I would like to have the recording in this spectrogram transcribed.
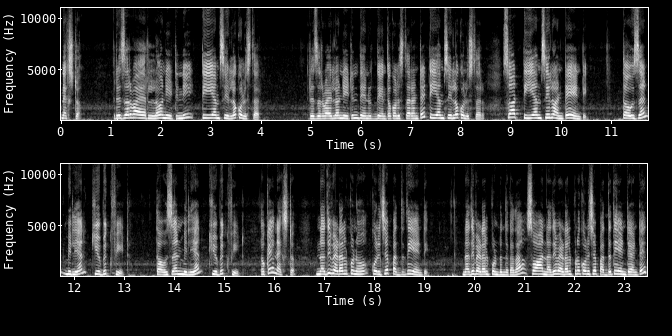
నెక్స్ట్ రిజర్వాయర్లో నీటిని టీఎంసీలో కొలుస్తారు. రిజర్వాయర్లో నీటిని దేని దేంతో కొలుస్తారంటే టీఎంసీలో కొలుస్తారు. సో ఆ టీఎంసీలు అంటే ఏంటి? Thousand million cubic feet. Thousand million cubic feet. Okay next నది వెడల్పును కొలిచే పద్ధతి ఏంటి? నది వెడల్పు ఉంటుంది కదా. సో ఆ నది వెడల్పును కొలిచే పద్ధతి ఏంటి అంటే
